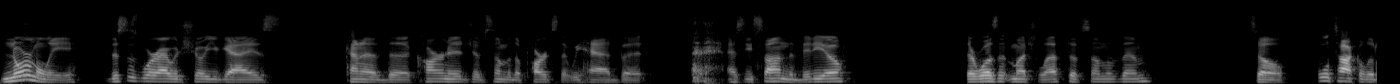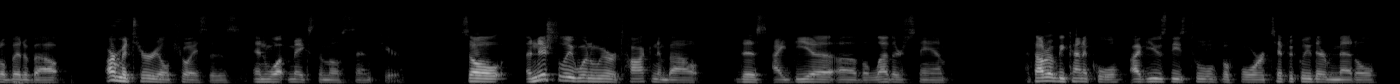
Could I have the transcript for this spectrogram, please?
Normally, this is where I would show you guys kind of the carnage of some of the parts that we had, but as you saw in the video, there wasn't much left of some of them. So we'll talk a little bit about our material choices and what makes the most sense here. So initially when we were talking about this idea of a leather stamp, I thought it would be kind of cool. I've used these tools before. Typically they're metal.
